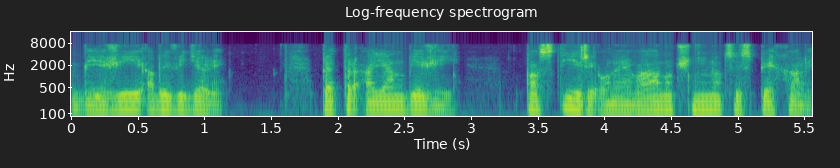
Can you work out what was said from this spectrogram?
Běží, aby viděli. Petr a Jan běží. Pastýři oné vánoční noci spěchali.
